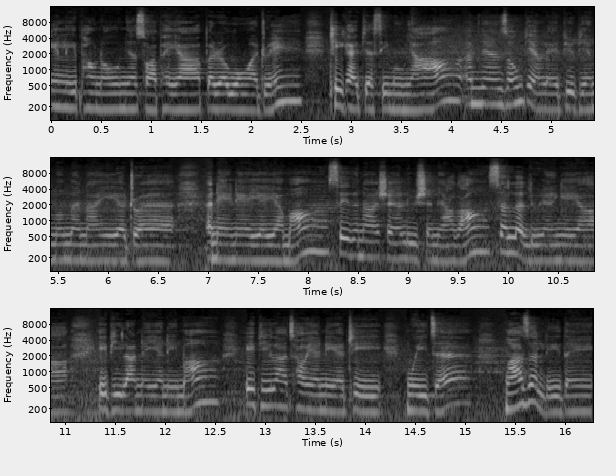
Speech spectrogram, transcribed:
အင်းလေးဖောင်တော်မြတ်စွာဘုရားပရဝံအတွင်ထိခိုက်ပျက်စီးမှုများအမြန်ဆုံးပြန်လည်ပြုပြင်မမှန်နိုင်ရေးအတွက်အနေနဲ့ရရမှာစေတနာရှင်လူရှင်များကဆက်လက်လူဒန်းခဲ့ရာဧပြီလ2ရက်နေ့မှာဧပြီလ6ရက်နေ့အထိငွေကျပ်54သိန်း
